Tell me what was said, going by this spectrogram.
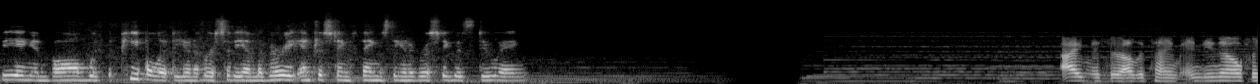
being involved with the people at the university and the very interesting things the university was doing I miss her all the time. And you know, for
